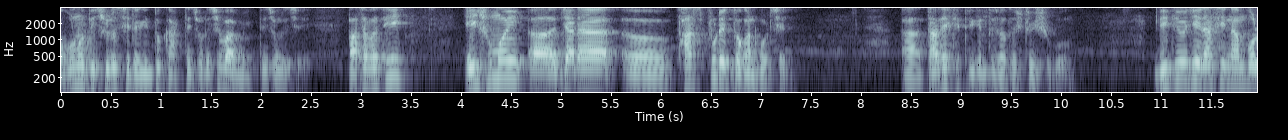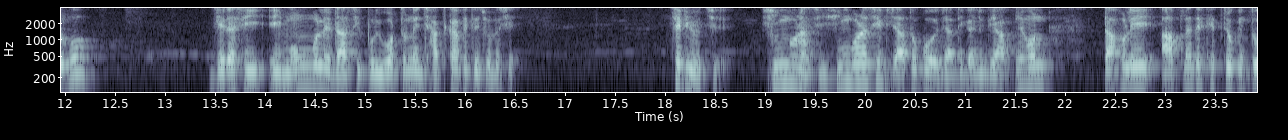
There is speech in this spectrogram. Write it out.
অবনতি ছিল সেটা কিন্তু কাটতে চলেছে বা মিটতে চলেছে। পাশাপাশি এই সময় যারা ফাস্টফুডের দোকান করছেন তাদের ক্ষেত্রে কিন্তু যথেষ্টই শুভ। দ্বিতীয় যে রাশির নাম বলব, যে রাশি এই মঙ্গলের রাশি পরিবর্তনে ঝাটকা পেতে চলেছে, সেটি হচ্ছে সিংহ রাশি। সিংহ রাশির জাতক ও জাতিকা যদি আপনি হন, তাহলে আপনাদের ক্ষেত্রেও কিন্তু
